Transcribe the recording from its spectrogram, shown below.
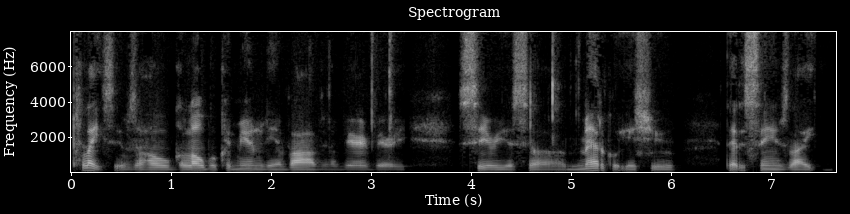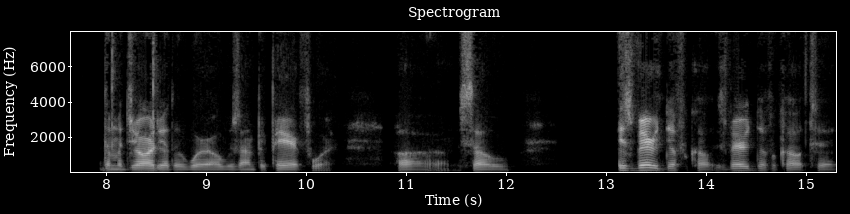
place. It was a whole global community involved in a very, very serious uh, medical issue that it seems like the majority of the world was unprepared for. Uh, so it's very difficult. It's very difficult to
